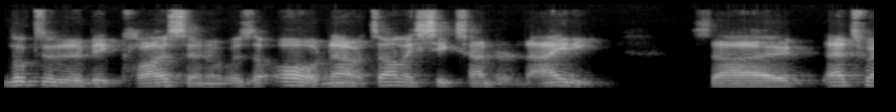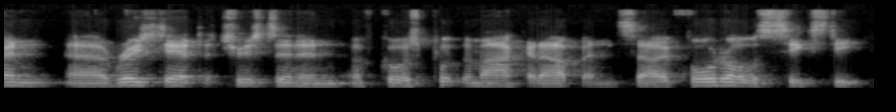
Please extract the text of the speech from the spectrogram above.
looked at it a bit closer, and it was oh no, it's only six hundred and eighty. So that's when uh, reached out to Tristan, and of course put the market up, and so four dollars sixty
